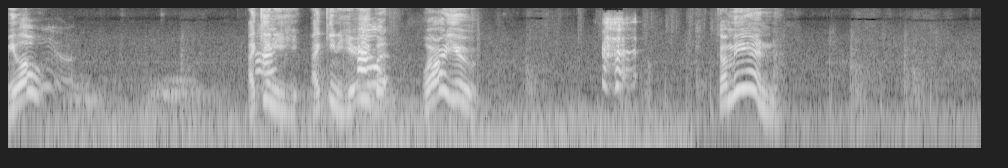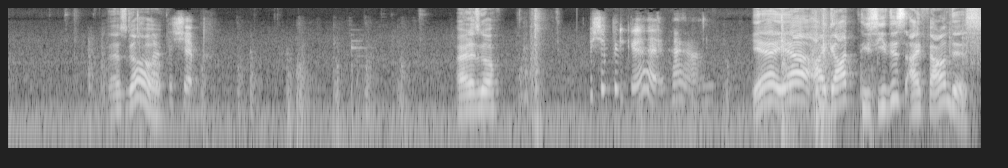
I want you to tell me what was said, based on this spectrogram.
Milo, Ew. I can he- I can hear you, but where are you? Come in. Let's go. All the ship. right, let's go. We should be good. Hang on. Yeah, yeah, I got. You see this? I found this.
